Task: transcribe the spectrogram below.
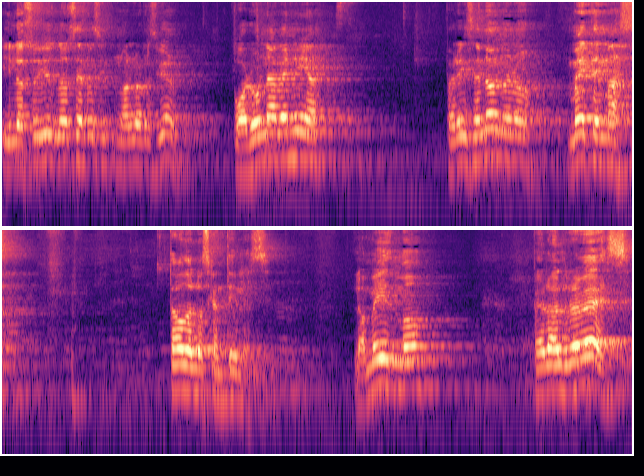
Y los suyos no, se no lo recibieron. Por una venía. Pero dice, no, no, no, mete más. Todos los gentiles. Lo mismo, pero al revés.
